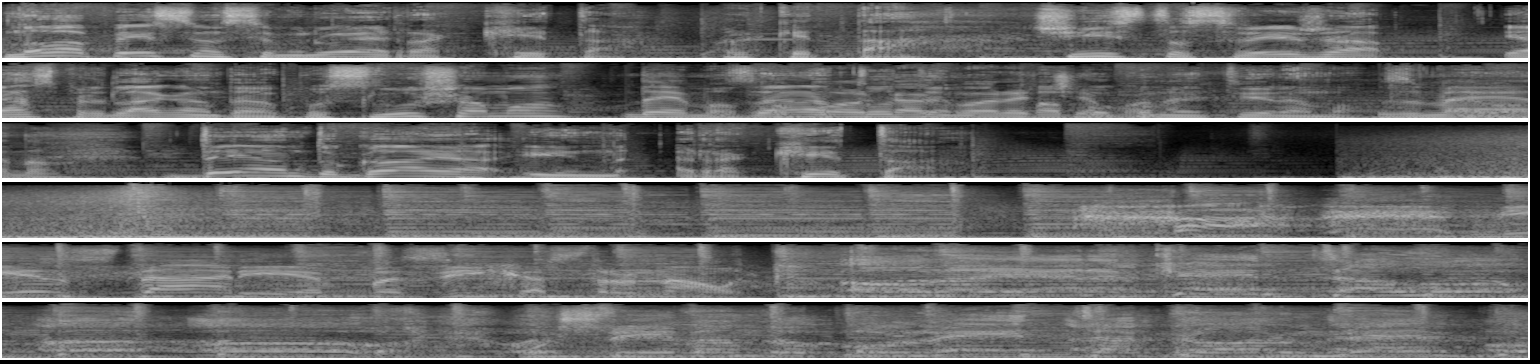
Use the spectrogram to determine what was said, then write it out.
Nova pesem se imenuje Raketa. Raketa. Čisto sveža. Jaz predlagam, da jo poslušamo. Na to temo rečemo. Komentiramo. Zmejeno. Dejan dogaja in Raketa. Njen star je pa zih astronaut. Ona je raketa, oh, oh, oh. odštevam do poleta, gor nebo.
